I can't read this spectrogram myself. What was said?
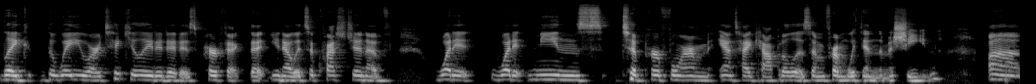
like the way you articulated it is perfect that you know it's a question of what it what it means to perform anti-capitalism from within the machine. Um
